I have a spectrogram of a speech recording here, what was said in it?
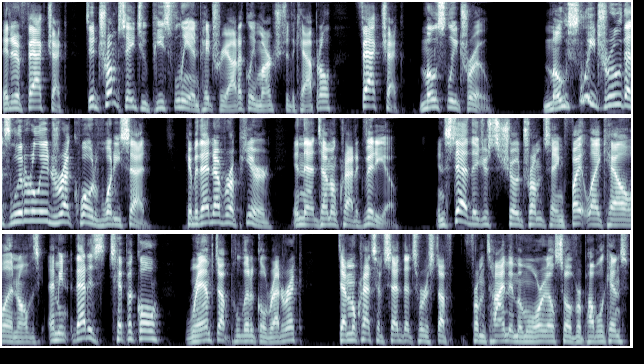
They did a fact check. Did Trump say to peacefully and patriotically march to the Capitol? Fact check. Mostly true mostly true. That's literally a direct quote of what he said. Okay, but that never appeared in that Democratic video. Instead, they just showed Trump saying fight like hell and all this. I mean, that is typical ramped up political rhetoric. Democrats have said that sort of stuff from time immemorial, so have Republicans.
